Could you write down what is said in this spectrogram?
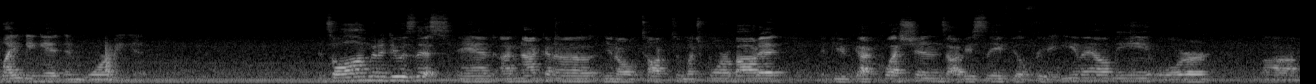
lightening it and warming it. And so all I'm going to do is this, and I'm not going to, you know, talk too much more about it. If you've got questions, obviously feel free to email me or, um,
